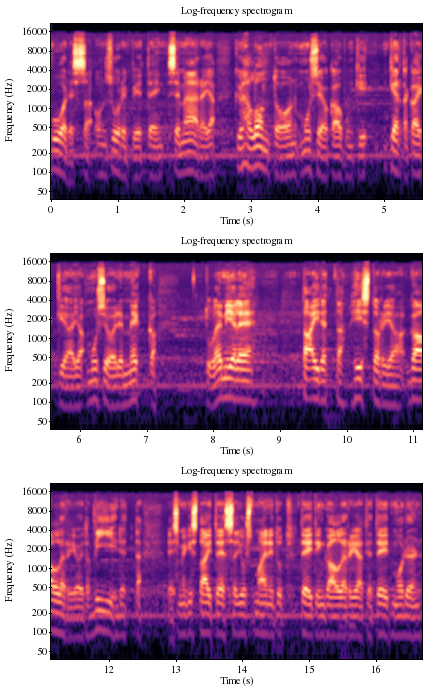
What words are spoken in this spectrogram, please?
vuodessa on suurin piirtein se määrä. Ja kyllähän Lonto on museokaupunki kerta kaikkiaan ja museoiden mekka. Tulee mieleen taidetta, historiaa, gallerioita, viihdettä. Esimerkiksi taiteessa just mainitut Teitin galleriat ja Tate Modern,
